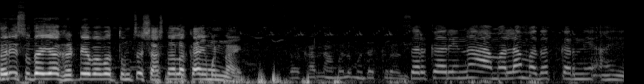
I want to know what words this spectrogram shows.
तरी सुद्धा या घटनेबाबत तुमचं शासनाला काय म्हणणं आहे? सरकारनं आम्हाला मदत करावी. सरकारीनं आम्हाला मदत करणे आहे.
